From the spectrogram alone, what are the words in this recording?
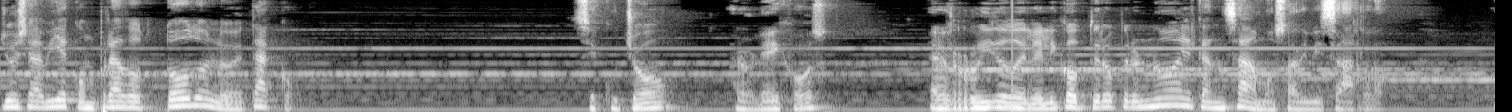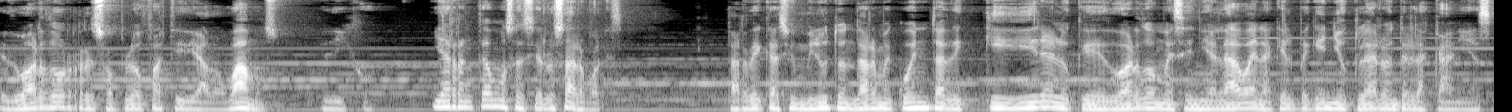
Yo ya había comprado todo en lo de taco. Se escuchó, a lo lejos, el ruido del helicóptero, pero no alcanzamos a divisarlo. Eduardo resopló fastidiado. Vamos, me dijo, y arrancamos hacia los árboles. Tardé casi un minuto en darme cuenta de qué era lo que Eduardo me señalaba en aquel pequeño claro entre las cañas.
